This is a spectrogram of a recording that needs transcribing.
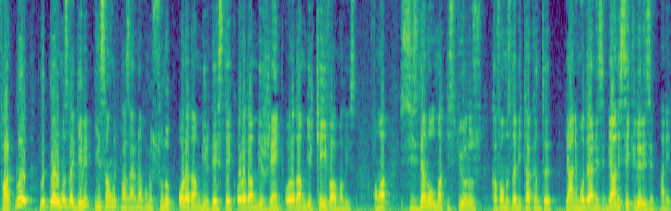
farklılıklarımızla gelip insanlık pazarına bunu sunup oradan bir destek, oradan bir renk, oradan bir keyif almalıyız. Ama sizden olmak istiyoruz kafamızda bir takıntı. Yani modernizm, yani sekülerizm, hani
